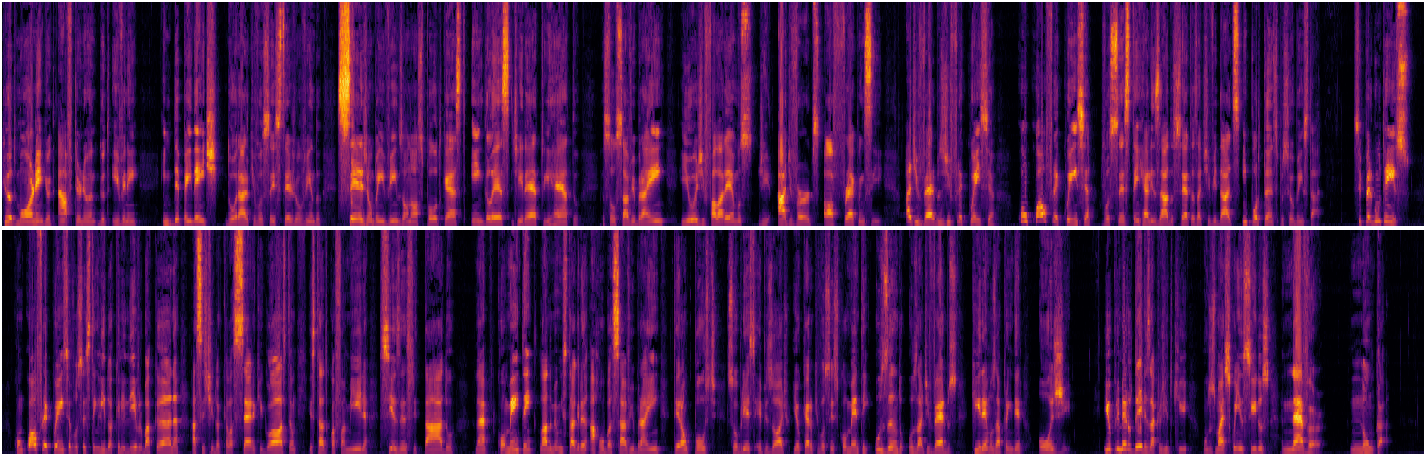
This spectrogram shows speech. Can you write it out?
Good morning, good afternoon, good evening. Independente do horário que você esteja ouvindo, sejam bem-vindos ao nosso podcast Inglês Direto e Reto. Eu sou o Sávio Ibrahim e hoje falaremos de adverbs of frequency, advérbios de frequência. Com qual frequência vocês têm realizado certas atividades importantes para o seu bem-estar? Se perguntem isso. Com qual frequência vocês têm lido aquele livro bacana, assistido aquela série que gostam, estado com a família, se exercitado, né? Comentem lá no meu Instagram, arroba terá um post sobre esse episódio e eu quero que vocês comentem usando os advérbios que iremos aprender hoje. E o primeiro deles, acredito que um dos mais conhecidos, never, nunca.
